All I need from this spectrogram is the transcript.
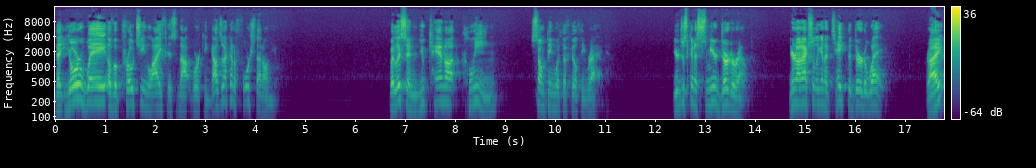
that your way of approaching life is not working. God's not going to force that on you. But listen, you cannot clean something with a filthy rag. You're just going to smear dirt around. You're not actually going to take the dirt away, right?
